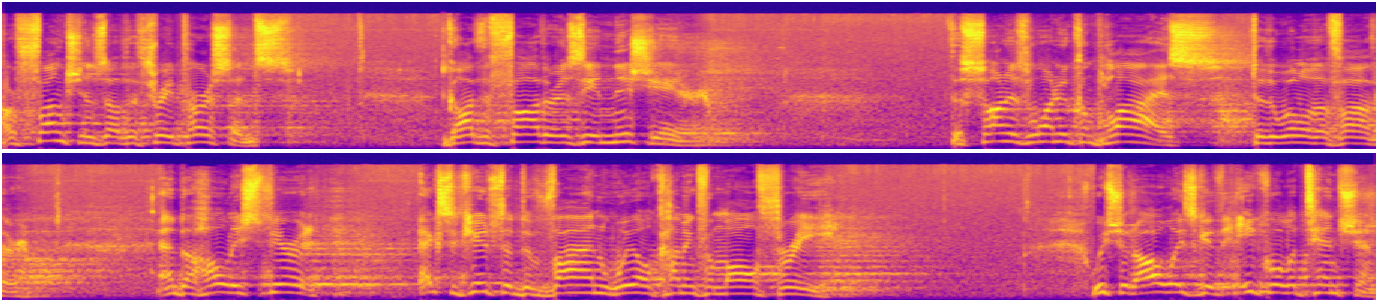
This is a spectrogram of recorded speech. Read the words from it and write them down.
or functions of the three persons. God the Father is the initiator. The Son is one who complies to the will of the Father. And the Holy Spirit executes the divine will coming from all three. We should always give equal attention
